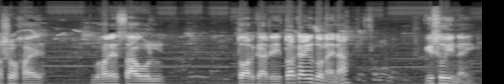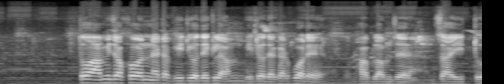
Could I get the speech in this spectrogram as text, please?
অসহায়, ঘরে চাউল, তরকারি, তরকারিও তো নাই না? কিছুই নেই। তো আমি যখন একটা ভিডিও দেখলাম, ভিডিও দেখার পরে ভাবলাম যে যাই একটু।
